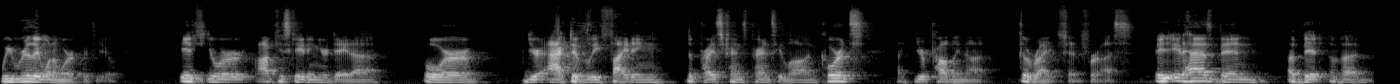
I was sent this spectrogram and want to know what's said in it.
we really want to work with you. If you're obfuscating your data or you're actively fighting the price transparency law in courts, like you're probably not the right fit for us. It, it has been a bit of a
